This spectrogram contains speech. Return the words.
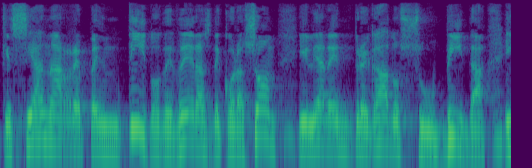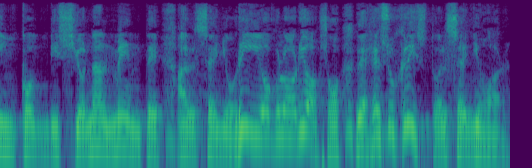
que se han arrepentido de veras de corazón y le han entregado su vida al señorío glorioso de Jesucristo el Señor.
